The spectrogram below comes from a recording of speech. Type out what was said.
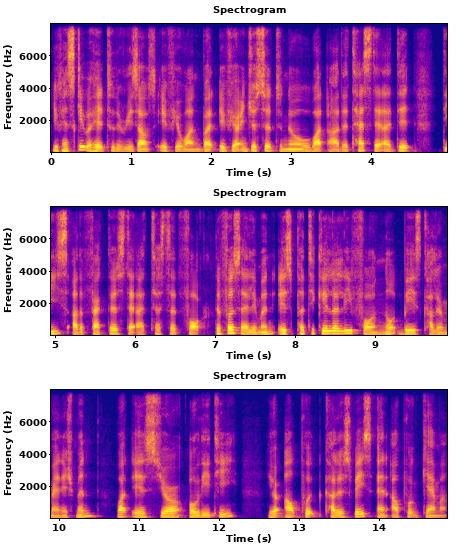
You can skip ahead to the results if you want, but if you're interested to know what are the tests that I did, these are the factors that I tested for. The first element is particularly for node-based color management. What is your ODT, your output color space, and output gamma?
